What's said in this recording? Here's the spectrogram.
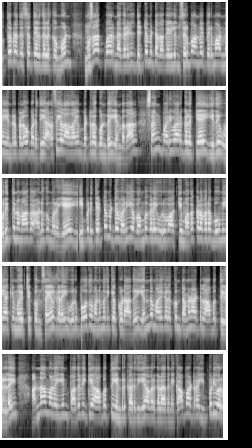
உத்தரப்பிரதேச தேர்தலுக்கு முன் முசாக்பர் நகரில் திட்டமிட்ட வகையிலும் சிறுபான்மை பெரும்பான்மை என்று பிளவுபடுத்தி அரசியல் ஆதாயம் பெற்றுக்கொண்டு என்பதால் சங் பரிவார்களுக்கே இது உரித்தனமாக அணுகுமுறையே. இப்படி திட்டமிட்டு வலிய வம்புகளை உருவாக்கி மதக்கலவர பூமியாக்கி முயற்சிக்கும் செயல்களை ஒருபோதும் அனுமதிக்க கூடாது. எந்த மலைகளுக்கும் தமிழ்நாட்டில் ஆபத்து இல்லை. அண்ணாமலையின் பதவிக்கு ஆபத்து என்று கருதியே அவர்கள் அதனை காப்பாற்ற இப்படி ஒரு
